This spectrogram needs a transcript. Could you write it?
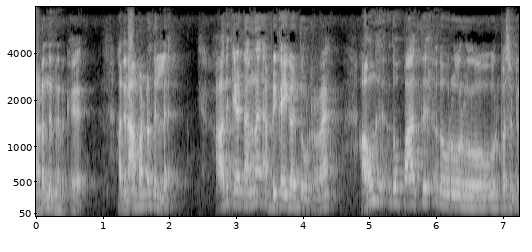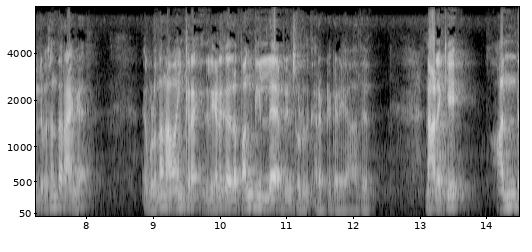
நடந்துன்னு இருக்குது அது நான் பண்ணுறது இல்லை அது கேட்டாங்கன்னா அப்படி கை கழுத்து விட்டுறேன். அவங்க ஏதோ பார்த்து ஏதோ ஒரு ஒரு ஒரு பர்சன்ட் ரெண்டு பர்சன்ட் தராங்க. இவ்வளோ தான் நான் வாங்கிக்கிறேன். இதில் எனக்கு அதில் பங்கு இல்லை அப்படின்னு சொல்கிறது கரெக்டு கிடையாது. நாளைக்கு அந்த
